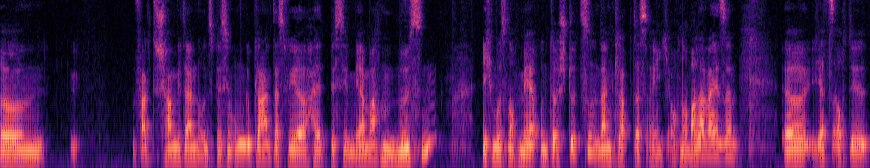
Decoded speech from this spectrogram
Ähm, faktisch haben wir dann uns ein bisschen umgeplant, dass wir halt ein bisschen mehr machen müssen ich muss noch mehr unterstützen und dann klappt das eigentlich auch normalerweise. Äh, jetzt auch die,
